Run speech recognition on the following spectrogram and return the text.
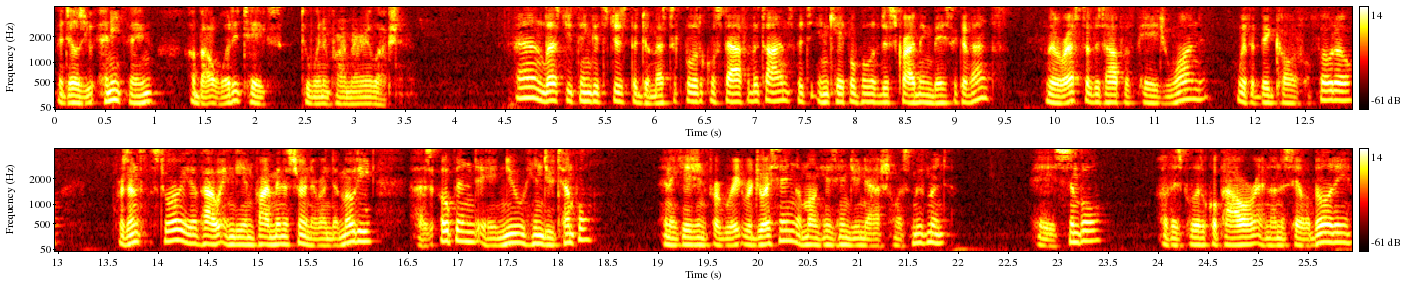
that tells you anything about what it takes to win a primary election. And lest you think it's just the domestic political staff of the Times that's incapable of describing basic events, the rest of the top of page one, with a big colorful photo, presents the story of how Indian Prime Minister Narendra Modi has opened a new Hindu temple, an occasion for great rejoicing among his Hindu nationalist movement, a symbol of his political power and unassailability,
